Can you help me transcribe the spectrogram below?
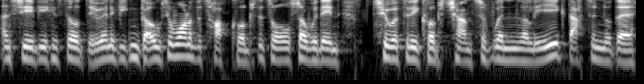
and see if you can still do it. And if you can go to one of the top clubs that's also within two or three clubs' chance of winning the league, that's another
